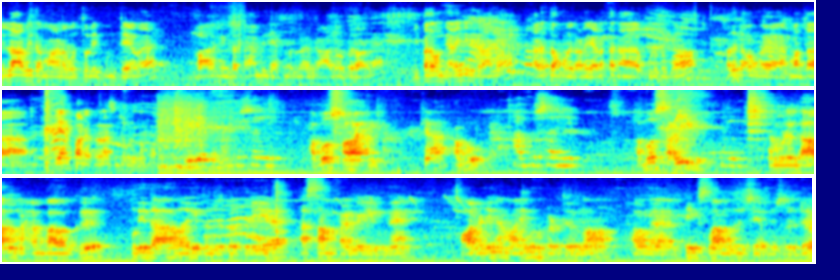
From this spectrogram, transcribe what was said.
எல்லா விதமான ஒத்துழைப்பும் தேவை. பாருங்க இந்த ஃபேமிலி ஹஸ்பண்ட் ஆதரவு பெறுவாங்க இப்போ தான் வந்து இறங்கியிருக்கிறாங்க அடுத்து அவங்களுக்கான இடத்த கொடுக்க போகிறோம் அதுக்கு அவங்க மற்ற ஏற்பாடுகள்லாம் செஞ்சு கொடுக்க போகிறோம் அபோ சாஹி கே அபு அபு சயீத் அபு சயீத் நம்முடைய தாரு மெஹப்பாவுக்கு புதிதாக வருகை தந்திருக்கக்கூடிய அஸ்ஸாம் ஃபேமிலி ஆல்ரெடி நம்ம அறிமுகப்படுத்திருந்தோம். அவங்க திங்ஸ்லாம் வந்துருச்சு அப்படின்னு சொல்லிட்டு.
